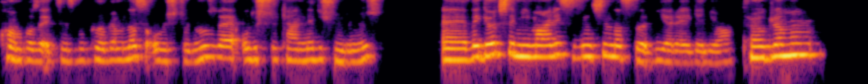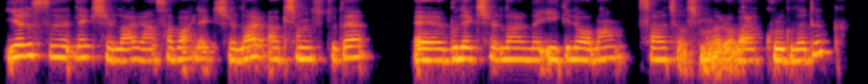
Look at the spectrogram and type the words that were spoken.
kompoze ettiniz bu programı, nasıl oluşturdunuz ve oluştururken ne düşündünüz? Ee, ve göçle mimari sizin için nasıl bir araya geliyor? Programın yarısı lecture'lar yani sabah lecture'lar, akşamüstü de e, bu lecture'larla ilgili olan saha çalışmaları olarak kurguladık.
